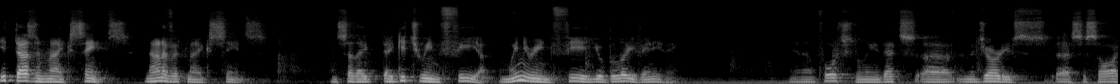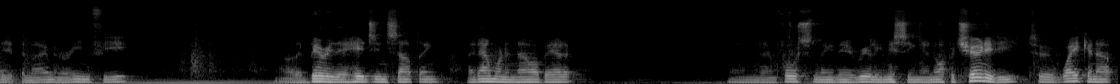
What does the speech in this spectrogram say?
it doesn't make sense. None of it makes sense. And so they, they get you in fear. And when you're in fear, you'll believe anything. And unfortunately, that's uh, the majority of uh, society at the moment are in fear. Uh, they bury their heads in something. They don't want to know about it. And unfortunately, they're really missing an opportunity to waken up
